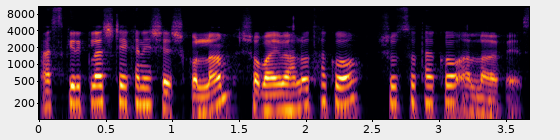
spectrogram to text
আজকের ক্লাসটা এখানে শেষ করলাম। সবাই ভালো থাকো, সুস্থ থাকো, আল্লাহ হাফেজ।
